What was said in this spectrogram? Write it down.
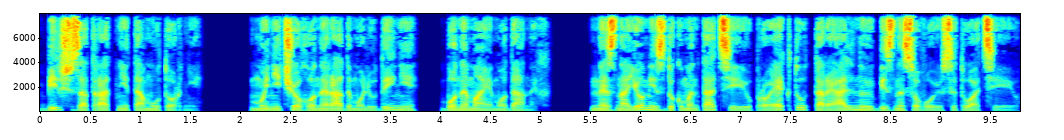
більш затратні та муторні. Ми нічого не радимо людині, бо не маємо даних. Незнайомі з документацією проекту та реальною бізнесовою ситуацією.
